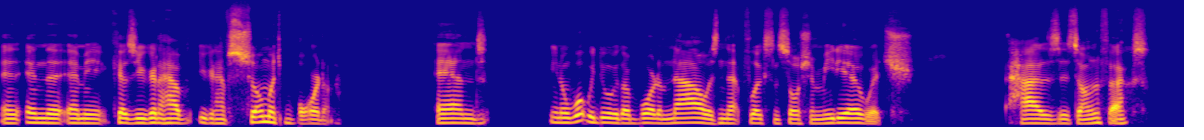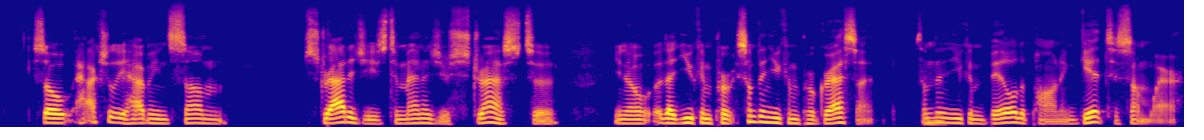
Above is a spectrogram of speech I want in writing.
And and the I mean, because you're gonna have you're gonna have so much boredom. And you know what we do with our boredom now is Netflix and social media, which has its own effects. So actually having some strategies to manage your stress to you know that you can pro- something you can progress in something mm-hmm. you can build upon and get to somewhere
